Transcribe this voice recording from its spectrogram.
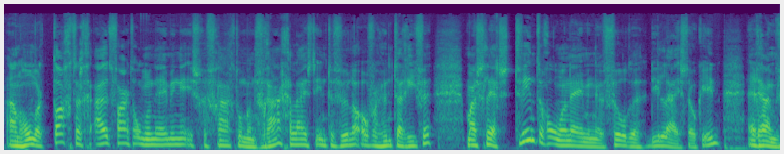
Aan 180 uitvaartondernemingen is gevraagd om een vragenlijst in te vullen over hun tarieven. Maar slechts 20 ondernemingen vulden die lijst ook in. En ruim 40%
